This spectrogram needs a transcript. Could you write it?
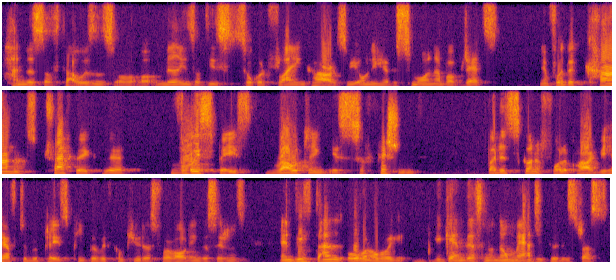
hundreds of thousands or, or millions of these so-called flying cars. We only have a small number of jets. And for the current traffic, the voice-based routing is sufficient, but it's going to fall apart. We have to replace people with computers for routing decisions. And we've done it over and over again. There's no, no magic to it. It's just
